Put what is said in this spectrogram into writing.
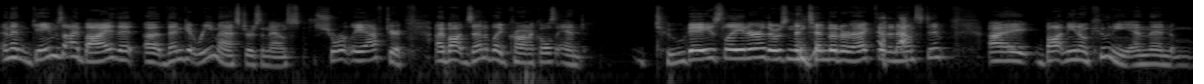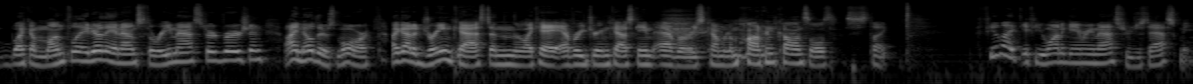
And then games I buy that uh, then get remasters announced shortly after. I bought Xenoblade Chronicles, and two days later, there was a Nintendo Direct that announced it. I bought Ni no Kuni, and then like a month later, they announced the remastered version. I know there's more. I got a Dreamcast, and then they're like, "Hey, every Dreamcast game ever is coming to modern consoles." It's just like, I feel like if you want a game remastered, just ask me.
